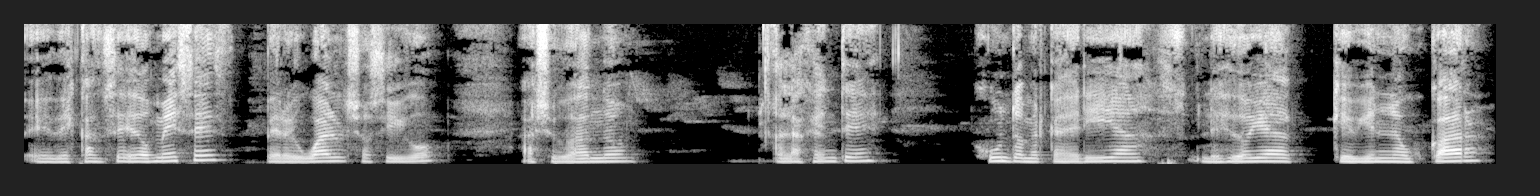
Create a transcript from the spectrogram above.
eh, descansé dos meses, pero igual yo sigo ayudando a la gente, junto a mercaderías, les doy a que vienen a buscar,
